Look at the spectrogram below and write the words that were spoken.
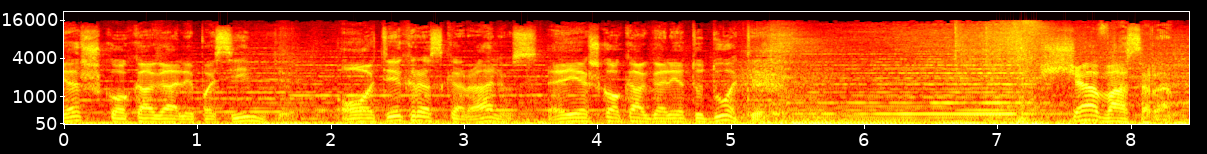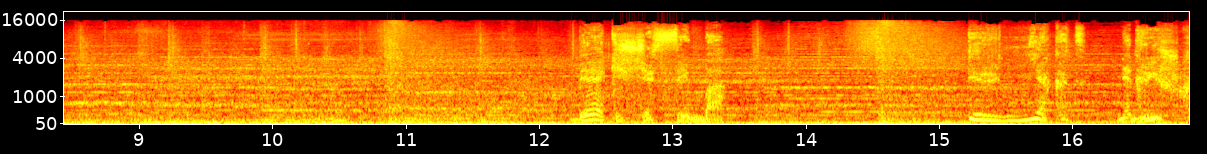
ieško, ką gali pasiimti, o tikras karalius ieško, ką galėtų duoti. šią vasarą. Bėk iš čia, Simba. Ir niekad negrįžk.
